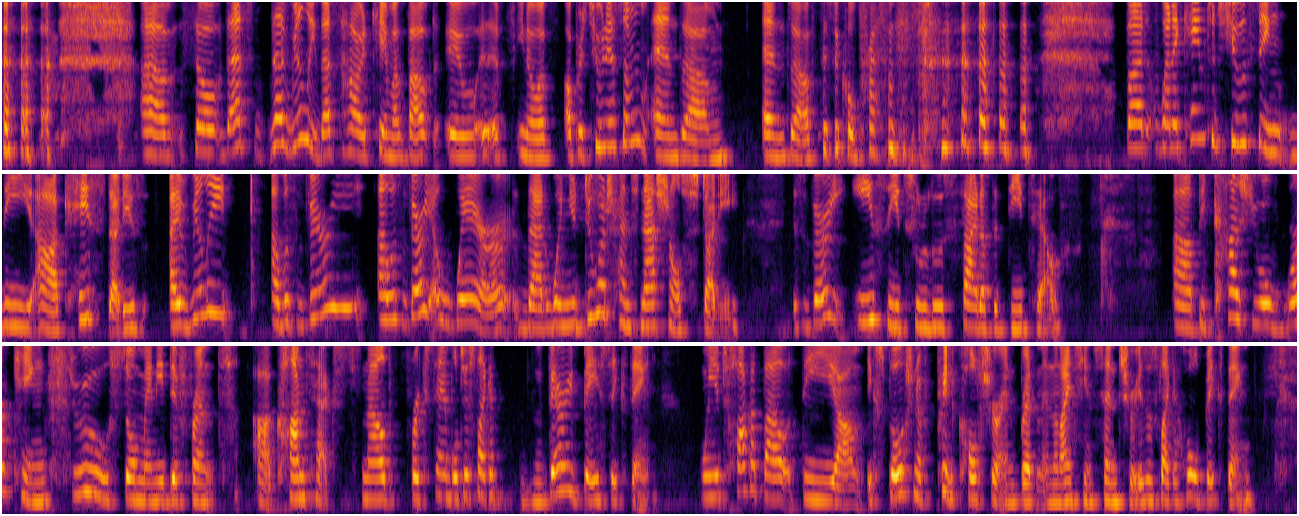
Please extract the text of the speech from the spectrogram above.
um, so that's that really that's how it came about. It, it, you know, of opportunism and um, and uh, physical presence. but when it came to choosing the uh, case studies, I really I was very I was very aware that when you do a transnational study, it's very easy to lose sight of the details. Uh, because you're working through so many different uh, contexts. Now, for example, just like a very basic thing, when you talk about the um, explosion of print culture in Britain in the 19th century, this is like a whole big thing,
